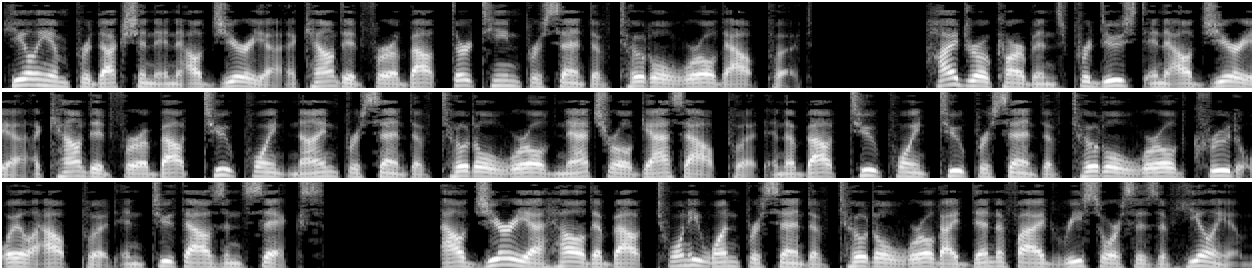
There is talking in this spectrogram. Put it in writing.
helium production in Algeria accounted for about 13% of total world output. Hydrocarbons produced in Algeria accounted for about 2.9% of total world natural gas output and about 2.2% of total world crude oil output in 2006. Algeria held about 21% of total world identified resources of helium,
